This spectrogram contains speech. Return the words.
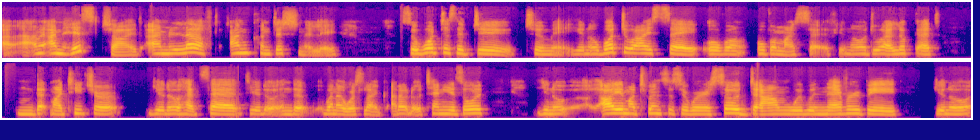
I, I'm his child. I'm loved unconditionally. So what does it do to me? You know, what do I say over over myself? You know, do I look at mm, that my teacher, you know, had said, you know, in the when I was like, I don't know, 10 years old, you know, I and my twin sister were so down, we will never be, you know,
